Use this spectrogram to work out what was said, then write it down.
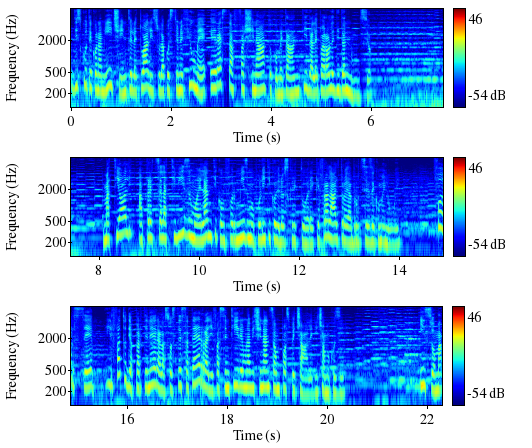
discute con amici, intellettuali sulla questione fiume e resta affascinato, come tanti, dalle parole di D'Annunzio. Mattioli apprezza l'attivismo e l'anticonformismo politico dello scrittore, che fra l'altro è abruzzese come lui. Forse il fatto di appartenere alla sua stessa terra gli fa sentire una vicinanza un po' speciale, diciamo così. Insomma,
